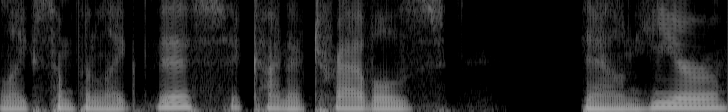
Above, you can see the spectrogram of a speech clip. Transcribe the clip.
like something like this. It kind of travels down here.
